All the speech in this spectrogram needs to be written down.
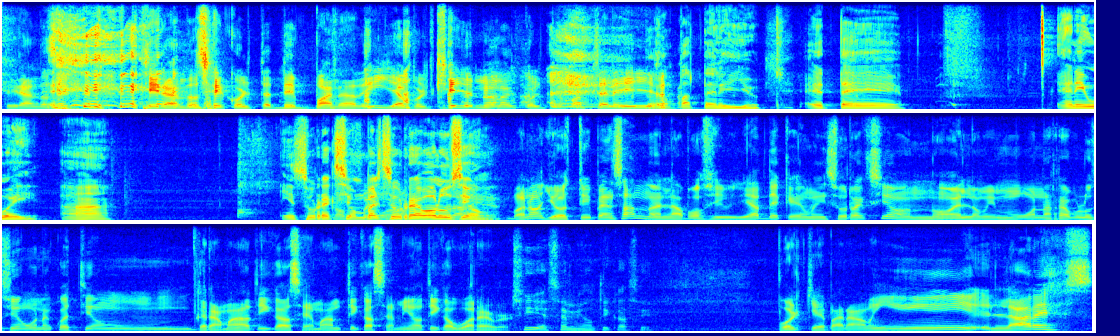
Tirándose, tirándose cortes de empanadilla porque ellos no dan cortes de pastelillo. Esos pastelillos. Este... Anyway, ajá. Insurrección No versus revolución. Bueno, yo estoy pensando en la posibilidad de que una insurrección no es lo mismo una revolución, una cuestión gramática, semántica, semiótica, whatever. Sí, es semiótica, sí. Porque para mí, Lares,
